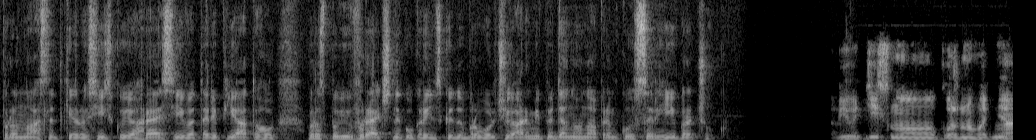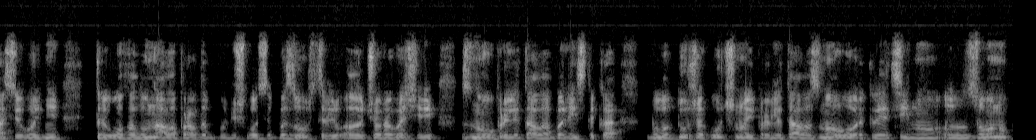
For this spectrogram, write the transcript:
Про наслідки російської агресії в етері 5-го розповів речник Української добровольчої армії південного напрямку Сергій Брачук. Б'ють дійсно кожного дня. Сьогодні тривога лунала. Правда, обійшлося без обстрілів. Але вчора ввечері знову прилітала балістика. Було дуже гучно і прилітала знову в рекреаційну е, зону.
